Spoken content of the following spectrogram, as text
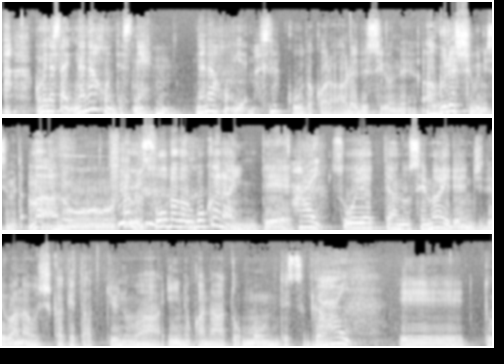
あごめんなさい。7本ですね、うん、7本入れました。結構だからあれですよね。アグレッシブに攻めた。まああの 多分相場が動かないんで、はい、そうやってあの狭いレンジで罠を仕掛けたっていうのはいいのかなと思うんですが、はい、えっ、と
